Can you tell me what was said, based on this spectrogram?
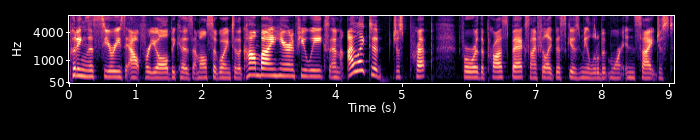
putting this series out for y'all because I'm also going to the combine here in a few weeks, and I like to just prep for the prospects. And I feel like this gives me a little bit more insight just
